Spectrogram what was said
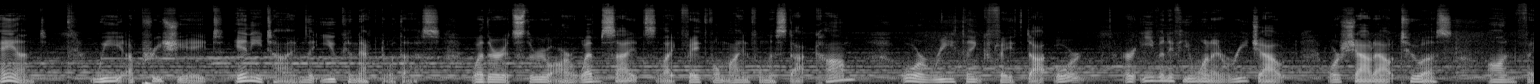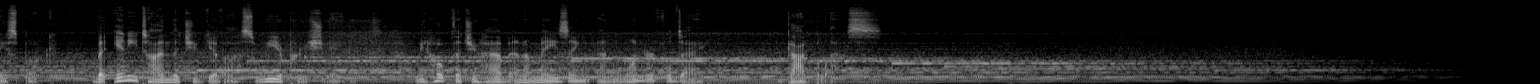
And we appreciate any time that you connect with us, whether it's through our websites like faithfulmindfulness.com or rethinkfaith.org, or even if you want to reach out or shout out to us on Facebook. But any time that you give us, we appreciate it. We hope that you have an amazing and wonderful day. God bless.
